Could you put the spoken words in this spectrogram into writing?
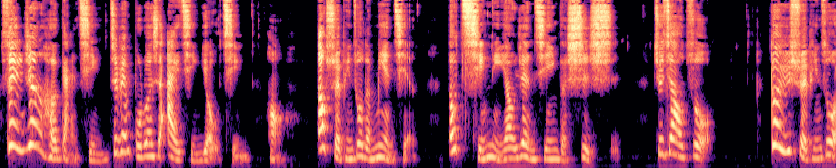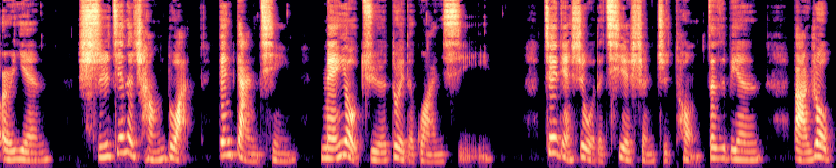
所以任何感情这边不论是爱情、友情，好，到水瓶座的面前，都请你要认清一个事实，就叫做对于水瓶座而言，时间的长短跟感情没有绝对的关系。这一点是我的切身之痛，在这边把肉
